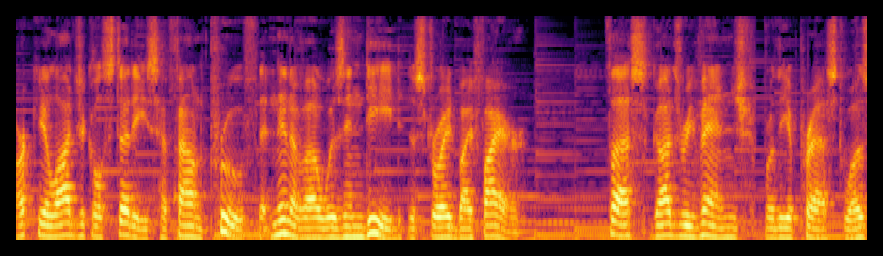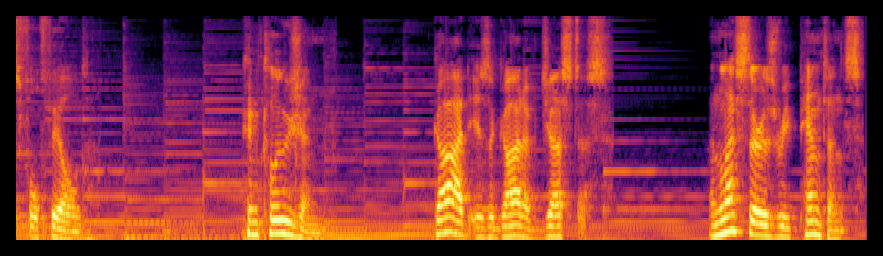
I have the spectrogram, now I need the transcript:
archaeological studies have found proof that Nineveh was indeed destroyed by fire. Thus, God's revenge for the oppressed was fulfilled. Conclusion God is a God of justice. Unless there is repentance,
